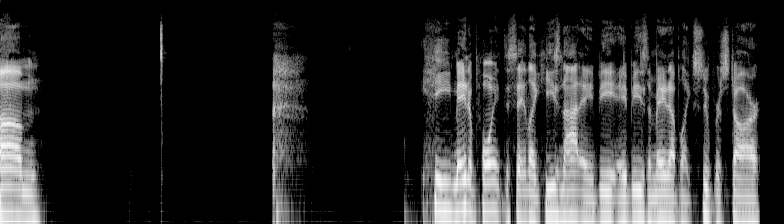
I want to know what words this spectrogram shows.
Um, he made a point to say like he's not AB. AB's a made up like superstar,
